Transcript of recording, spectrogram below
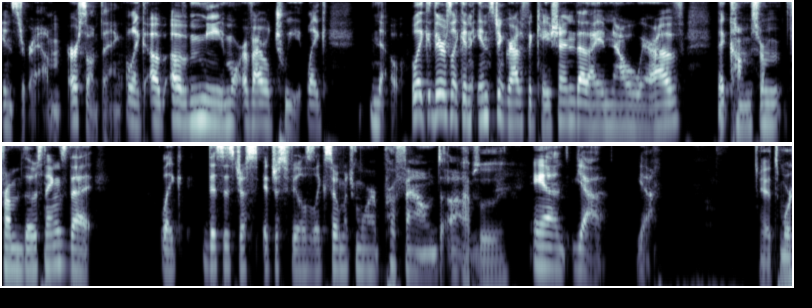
Instagram or something like a, a meme or a viral tweet. Like no, like there's like an instant gratification that I am now aware of that comes from from those things that like this is just it just feels like so much more profound. Um, Absolutely. And yeah, yeah. Yeah, it's more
